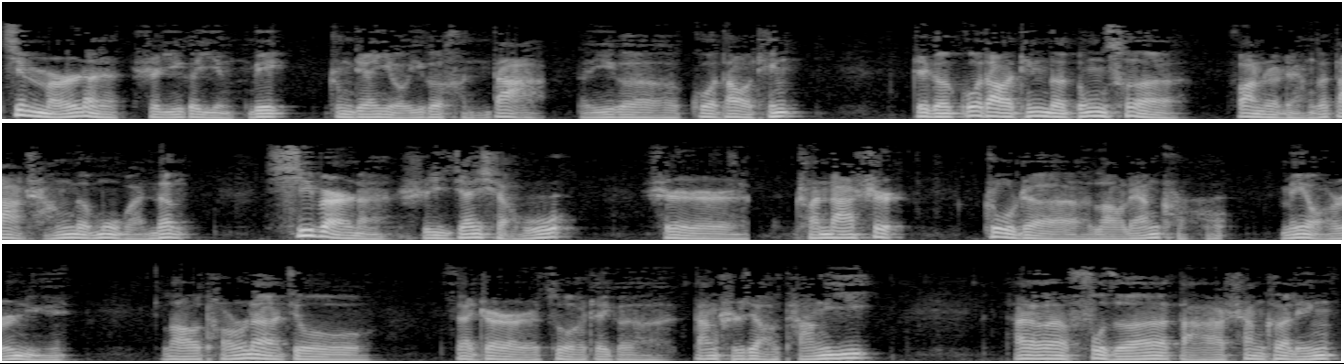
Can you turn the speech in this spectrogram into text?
进门呢是一个影壁，中间有一个很大的一个过道厅。这个过道厅的东侧放着两个大长的木板凳，西边呢是一间小屋，是传达室，住着老两口，没有儿女。老头呢就在这儿做这个，当时叫堂医，他负责打上课铃，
